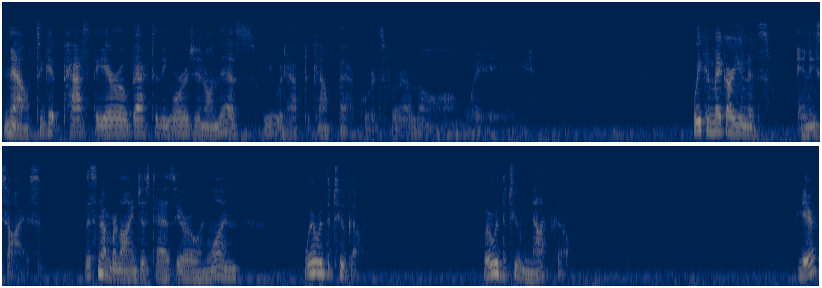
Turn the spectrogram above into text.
Now, to get past the arrow back to the origin on this, we would have to count backwards for a long way. We can make our units any size. This number line just has 0 and 1, where would the 2 go? Where would the 2 not go? Here?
